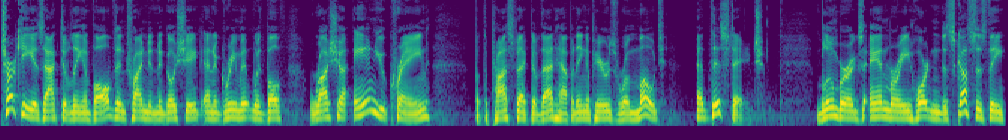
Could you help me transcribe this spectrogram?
Turkey is actively involved in trying to negotiate an agreement with both Russia and Ukraine, but the prospect of that happening appears remote at this stage. Bloomberg's Anne Marie Hordern discusses the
